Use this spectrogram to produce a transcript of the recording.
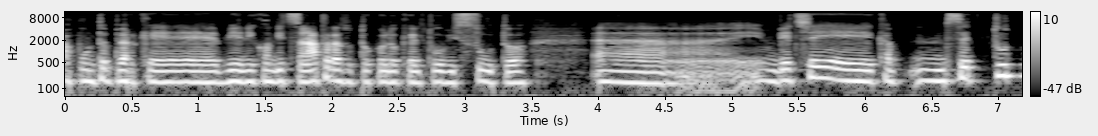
appunto perché vieni condizionata da tutto quello che è il tuo vissuto. Eh, invece cap- se tu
